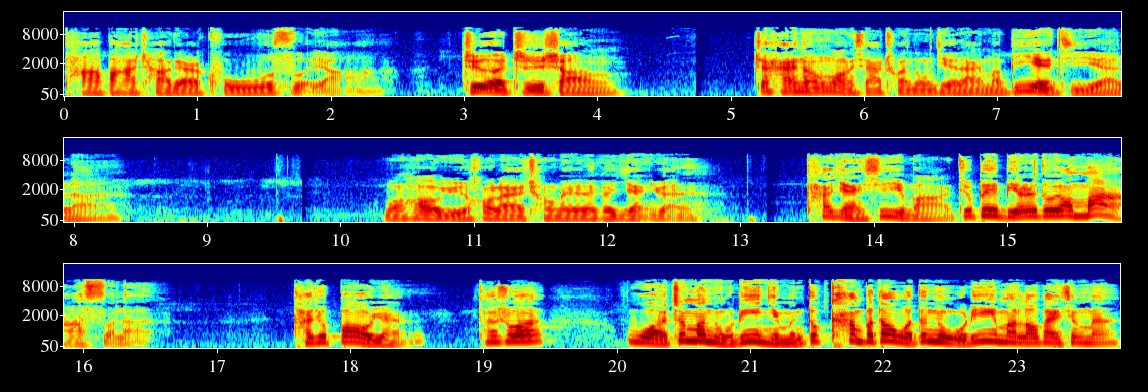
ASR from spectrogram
他爸差点哭死呀！这智商。这还能往下传宗接代吗？别接了。王浩宇后来成为了个演员，他演戏吧就被别人都要骂死了，他就抱怨，他说：“我这么努力，你们都看不到我的努力吗？老百姓们，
